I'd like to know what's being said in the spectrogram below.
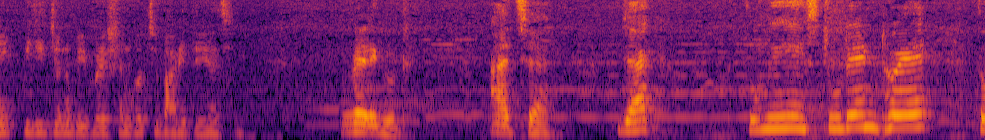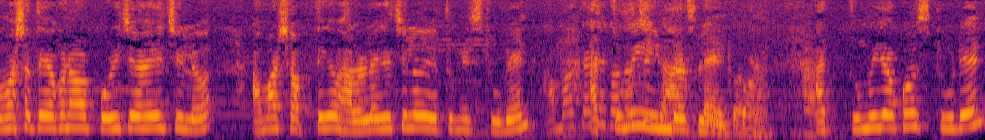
নিট পিজির জন্য প্রিপারেশন করছি বাড়িতেই আছি। ভেরি গুড আচ্ছা যাক তুমি স্টুডেন্ট হয়ে তোমার সাথে যখন আমার পরিচয় হয়েছিল আমার সব থেকে ভালো লেগেছিল যে তুমি স্টুডেন্ট আর তুমি ইনডোর প্ল্যান করো। আর তুমি যখন স্টুডেন্ট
